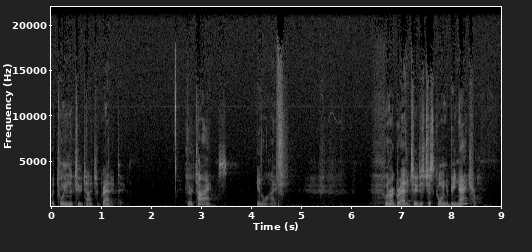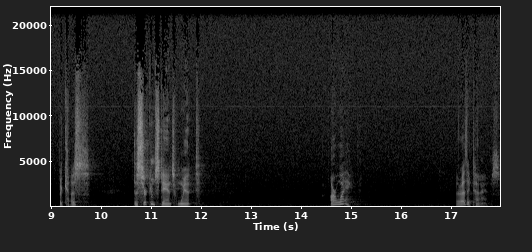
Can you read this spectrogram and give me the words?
between the two types of gratitude. There are times in life when our gratitude is just going to be natural because the circumstance went our way. There are other times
